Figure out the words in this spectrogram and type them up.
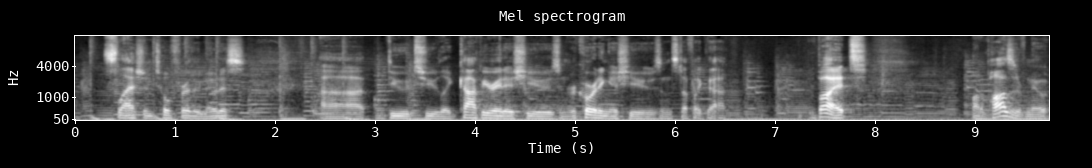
slash until further notice uh, due to like copyright issues and recording issues and stuff like that. But on a positive note,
